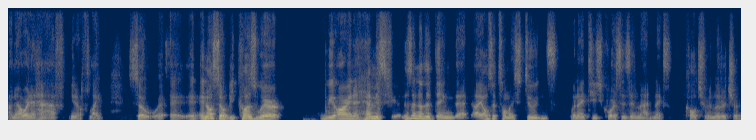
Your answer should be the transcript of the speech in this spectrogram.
an hour and a half, you know, flight. So, uh, and also because we're we are in a hemisphere. This is another thing that I also tell my students when I teach courses in Latinx culture and literature.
